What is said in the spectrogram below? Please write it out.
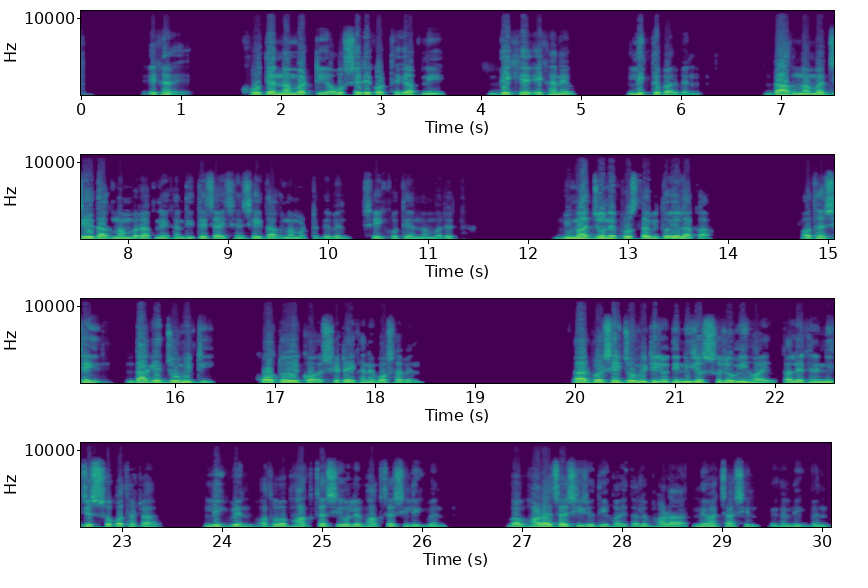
এখানে খতিয়ান নাম্বারটি অবশ্যই রেকর্ড থেকে আপনি দেখে এখানে লিখতে পারবেন। দাগ নাম্বার যে দাগ নাম্বার আপনি এখানে দিতে চাইছেন, সেই দাগ নাম্বারটা দেবেন, সেই খতিয়ান নাম্বারের বিমার জন্য প্রস্তাবিত এলাকা, অর্থাৎ সেই দাগের জমিটি কত একর, সেটা এখানে বসাবেন। তারপর সেই জমিটি যদি নিজস্ব জমি হয়, তাহলে এখানে নিজস্ব কথাটা লিখবেন, অথবা ভাগ চাষি হলে ভাগ চাষি লিখবেন, বা ভাড়া চাষি যদি হয়, তাহলে ভাড়া নেওয়া চাষি এখানে লিখবেন।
